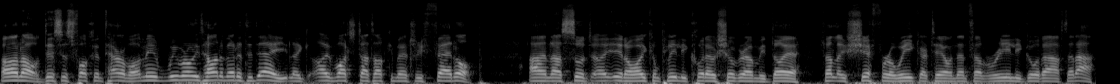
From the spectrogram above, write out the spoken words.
oh no, this is fucking terrible. I mean, we were only talking about it today. Like I watched that documentary, Fed Up, and as such, I, you know, I completely cut out sugar on my diet. Felt like shit for a week or two, and then felt really good after that.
